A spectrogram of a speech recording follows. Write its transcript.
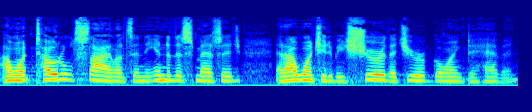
I want total silence in the end of this message, and I want you to be sure that you're going to heaven.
